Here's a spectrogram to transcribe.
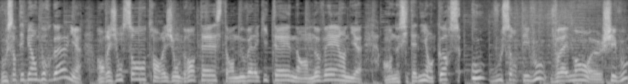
vous vous sentez bien en Bourgogne, en région centre en région Grand Est, en Nouvelle-Aquitaine, en Auvergne, en Occitanie, en Corse. Où vous sentez-vous vraiment euh, chez vous?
